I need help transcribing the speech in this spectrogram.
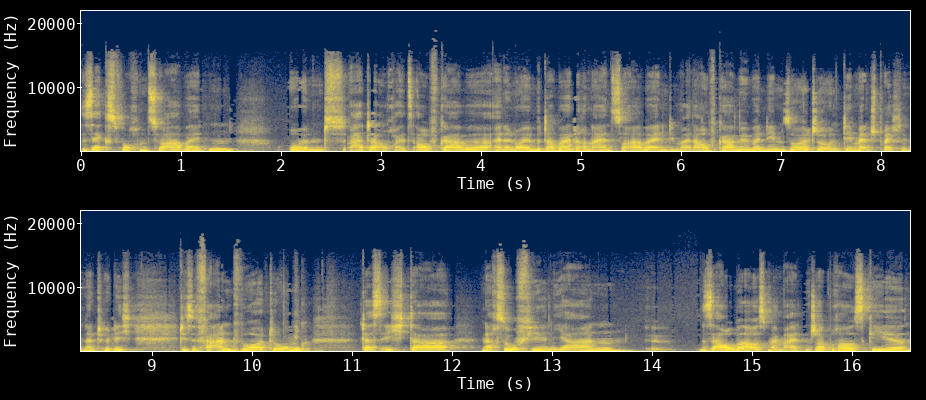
sechs Wochen zu arbeiten und hatte auch als Aufgabe, eine neue Mitarbeiterin einzuarbeiten, die meine Aufgaben übernehmen sollte und dementsprechend natürlich diese Verantwortung, dass ich da nach so vielen Jahren äh, sauber aus meinem alten Job rausgehe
